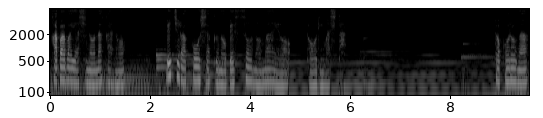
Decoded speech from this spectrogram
カバ林の中のベチュラ公爵の別荘の前を通りました。ところが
